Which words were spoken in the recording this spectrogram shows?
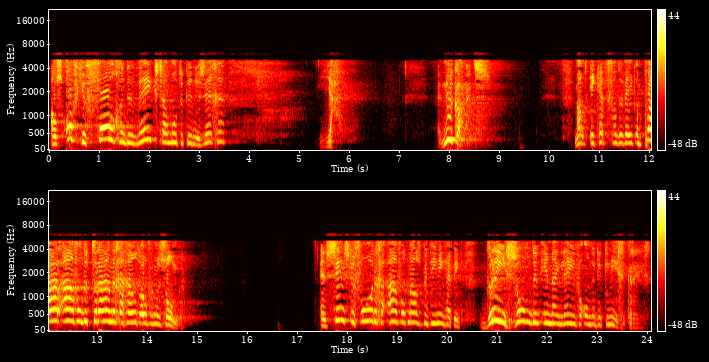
Alsof je volgende week zou moeten kunnen zeggen, ja, en nu kan het. Want ik heb van de week een paar avonden tranen gehuild over mijn zonde. En sinds de vorige avondmaalsbediening heb ik drie zonden in mijn leven onder de knie gekregen.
